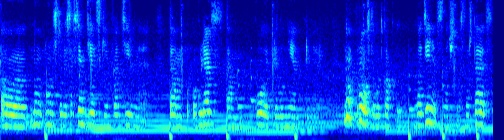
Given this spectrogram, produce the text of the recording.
э, ну, ну, что ли, совсем детские, инфантильные, там, погулять там голой при луне, например. Ну, просто вот как младенец, значит, наслаждается,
